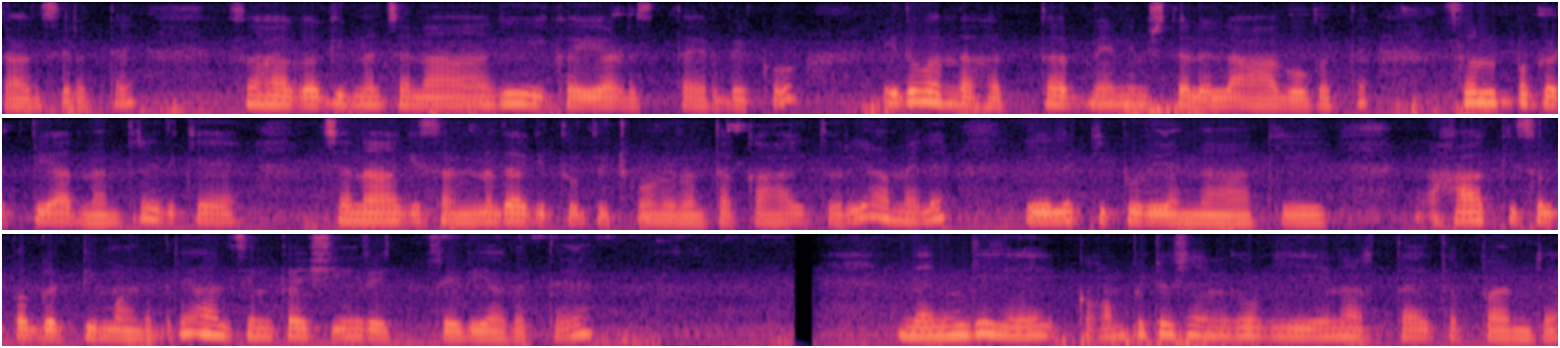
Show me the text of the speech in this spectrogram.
ಚಾನ್ಸ್ ಇರುತ್ತೆ. ಸೊ ಹಾಗಾಗಿ ಇದನ್ನ ಚೆನ್ನಾಗಿ ಕೈ ಆಡಿಸ್ತಾ ಇರಬೇಕು. ಇದು ಒಂದು ಹತ್ತು, ಹದಿನೈದು ನಿಮಿಷದಲ್ಲೆಲ್ಲ ಆಗೋಗುತ್ತೆ. ಸ್ವಲ್ಪ ಗಟ್ಟಿ ಆದ ನಂತರ ಇದಕ್ಕೆ ಚೆನ್ನಾಗಿ ಸಣ್ಣದಾಗಿ ತುರಿದಿಟ್ಕೊಂಡಿರೋಂಥ ಕಾಯಿ ತುರಿ, ಆಮೇಲೆ ಏಲಕ್ಕಿ ಪುಡಿಯನ್ನು ಹಾಕಿ ಹಾಕಿ ಸ್ವಲ್ಪ ಗಟ್ಟಿ ಮಾಡಿದ್ರೆ ಹಲಸಿನಕಾಯಿ ಶೀ ರೆಡಿ ಆಗುತ್ತೆ. ನನಗೆ ಕಾಂಪಿಟೇಷನ್ಗೆ ಹೋಗಿ ಏನು ಅರ್ಥ ಆಯ್ತಪ್ಪ ಅಂದರೆ?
